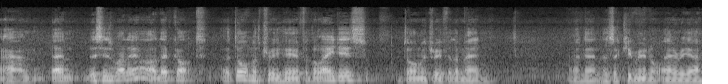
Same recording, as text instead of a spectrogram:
And then this is where they are. They've got a dormitory here for the ladies, dormitory for the men. And then there's a communal area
